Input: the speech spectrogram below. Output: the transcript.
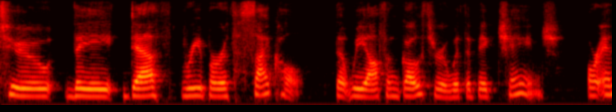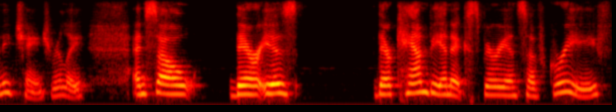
to the death rebirth cycle that we often go through with a big change or any change really. And so there is there can be an experience of grief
